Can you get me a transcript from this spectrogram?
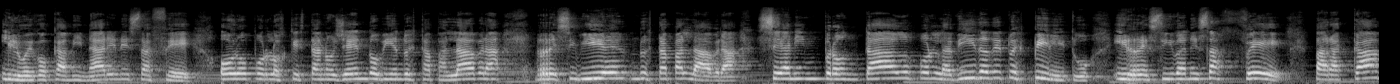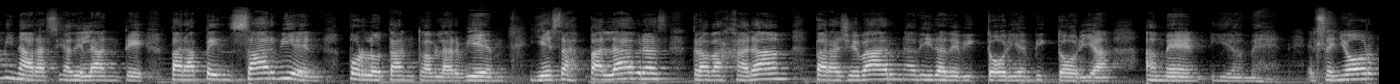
y luego caminar en esa fe. Oro por los que están oyendo, viendo esta palabra, recibiendo esta palabra, sean improntados por la vida de tu Espíritu y reciban esa fe fe para caminar hacia adelante, para pensar bien, por lo tanto hablar bien. Y esas palabras trabajarán para llevar una vida de victoria en victoria. Amén y amén. El Señor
